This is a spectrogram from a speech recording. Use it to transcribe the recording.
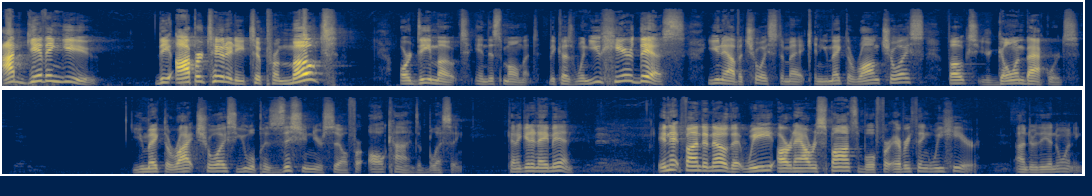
I'm giving you the opportunity to promote or demote in this moment. Because when you hear this, you now have a choice to make. And you make the wrong choice, folks, you're going backwards you make the right choice, you will position yourself for all kinds of blessing. Can I get an amen? amen? Isn't it fun to know that we are now responsible for everything we hear under the anointing?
